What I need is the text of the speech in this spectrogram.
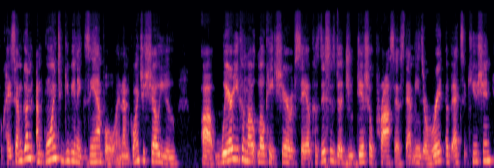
Okay, so I'm going I'm going to give you an example, and I'm going to show you uh, where you can lo- locate sheriff sale because this is the judicial process. That means a writ of execution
